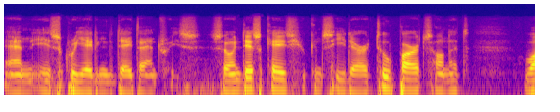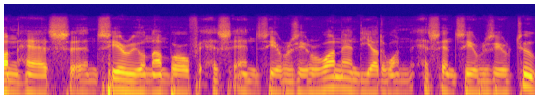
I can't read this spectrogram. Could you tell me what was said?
and is creating the data entries. So in this case you can see there are two parts on it. One has a serial number of SN001 and the other one SN002.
